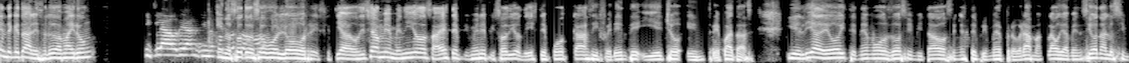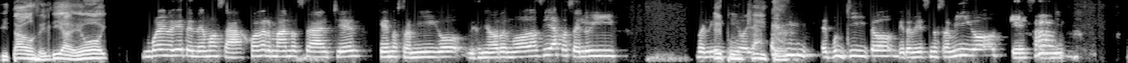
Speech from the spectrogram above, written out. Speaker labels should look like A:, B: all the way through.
A: Gente, ¿qué tal? Les saluda Myron
B: Y Claudia, y nosotros,
A: y nosotros somos Lobos Reseteados. Y sean bienvenidos a este primer episodio de este podcast diferente y hecho entre patas. Y el día de hoy tenemos dos invitados en este primer programa. Claudia, menciona a los invitados del día de hoy.
B: Bueno, hoy día tenemos a Juan Armando Sánchez, que es nuestro amigo, diseñador de modas, y a José Luis Feliz
A: El. Punquito.
B: el Punquito, que también es nuestro amigo, que es también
